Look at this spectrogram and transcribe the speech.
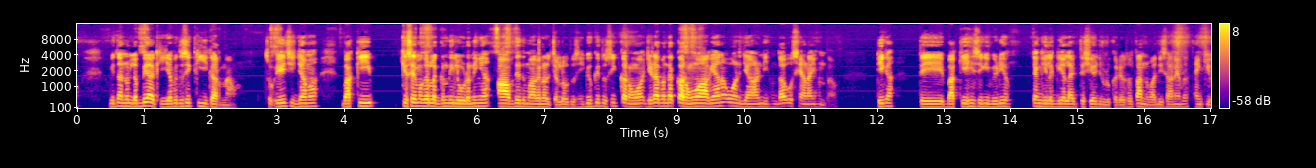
ਵੀ ਤੁਹਾਨੂੰ ਲੱਭਿਆ ਕੀ ਆ, ਵੀ ਤੁਸੀਂ ਕੀ ਕਰਨਾ ਸੋ ਇਹ ਚੀਜ਼ਾਂ ਵਾ। ਬਾਕੀ ਕਿਸੇ ਮਗਰ ਲੱਗਣ ਦੀ ਲੋੜ ਨਹੀਂ ਆ, ਆਪਦੇ ਦਿਮਾਗ ਨਾਲ ਚੱਲੋ ਤੁਸੀਂ, ਕਿਉਂਕਿ ਤੁਸੀਂ ਘਰੋਂ ਜਿਹੜਾ ਬੰਦਾ ਘਰੋਂ ਆ ਗਿਆ ਨਾ, ਉਹ ਅਣਜਾਣ ਨਹੀਂ ਹੁੰਦਾ, ਉਹ ਸਿਆਣਾ ਹੀ ਹੁੰਦਾ। ਠੀਕ ਆ? ਤੇ ਬਾਕੀ ਇਹੀ ਸੀਗੀ ਵੀਡੀਓ ਚੰਗੀ ਲੱਗੀ ਆ ਲਾਈਕ ਤੇ ਸ਼ੇਅਰ ਜ਼ਰੂਰ ਕਰਿਓ। ਸੋ ਧੰਨਵਾਦ ਜੀ ਸਾਰਿਆਂ ਦਾ। Thank you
